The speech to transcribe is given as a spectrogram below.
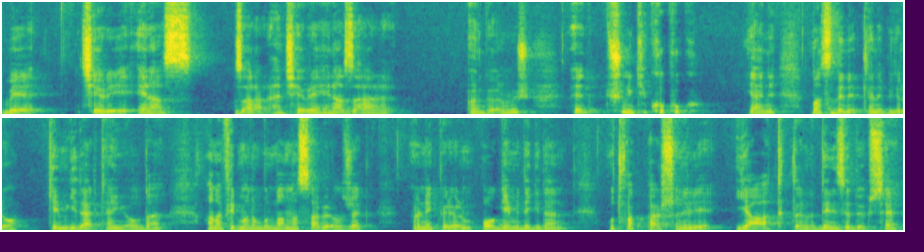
ve çevreyi en az zarar, yani çevreye en az zararı öngörmüş ve düşünün ki kopuk. Yani nasıl denetlenebilir o gemi giderken yolda? Ana firmanın bundan nasıl haber olacak? Örnek veriyorum o gemide giden mutfak personeli yağ atıklarını denize dökse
